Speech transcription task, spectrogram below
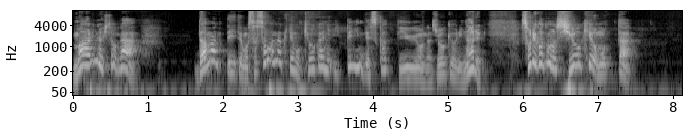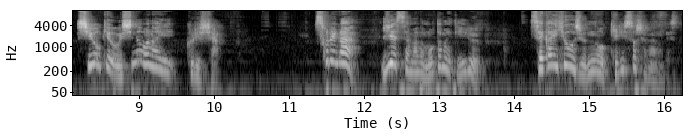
う周りの人が黙っていても誘わなくても教会に行っていいんですかっていうような状況になる。それほどの塩気を持った、塩気を失わないクリスチャン。それがイエス様が求めている世界標準のキリスト者なのです。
